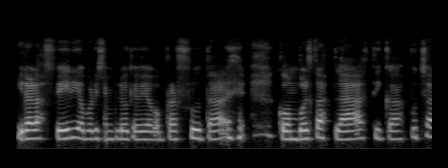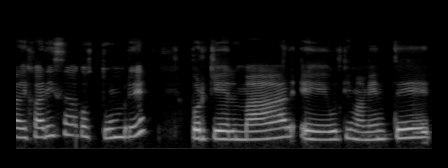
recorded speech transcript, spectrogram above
ir a la feria, por ejemplo, que voy a comprar fruta con bolsas plásticas, pucha, dejar esa costumbre porque el mar eh, últimamente,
